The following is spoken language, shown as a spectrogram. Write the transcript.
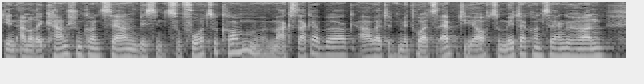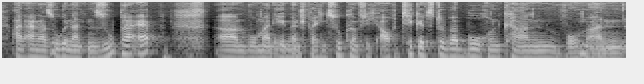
den amerikanischen Konzernen ein bisschen zuvorzukommen. Mark Zuckerberg arbeitet mit WhatsApp, die ja auch zum Meta-Konzern gehören, an einer sogenannten Super-App, ähm, wo man eben entsprechend zukünftig auch Tickets drüber buchen kann, wo man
